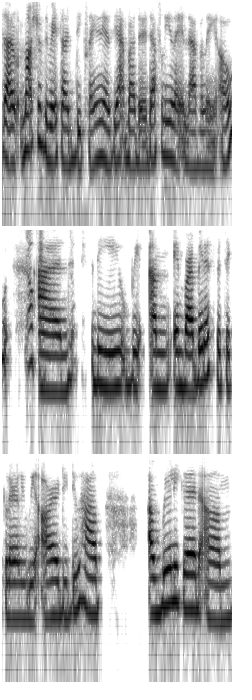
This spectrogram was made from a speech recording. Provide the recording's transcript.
the I'm not sure if the rates are declining as yet, but they're definitely like leveling out. Okay. And the we um in Barbados particularly we are we do have a really good um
